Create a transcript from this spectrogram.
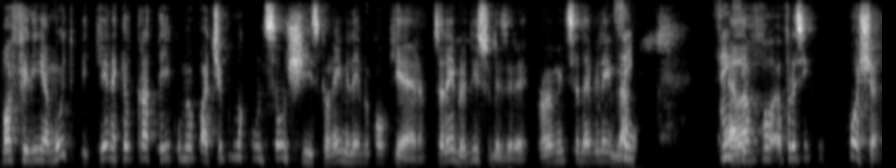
uma filhinha muito pequena que eu tratei com homeopatia por uma condição X, que eu nem me lembro qual que era. Você lembra disso, Desiree? Provavelmente você deve lembrar. Sim. Sim, ela, sim. Eu falei assim, poxa,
